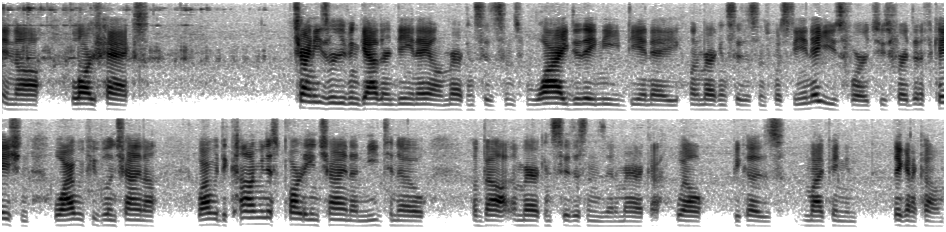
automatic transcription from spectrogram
in uh, large hacks. Chinese are even gathering DNA on American citizens. Why do they need DNA on American citizens? What's DNA used for? It's used for identification. Why would people in China, why would the Communist Party in China need to know about American citizens in America? Well, because, in my opinion, they're going to come.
